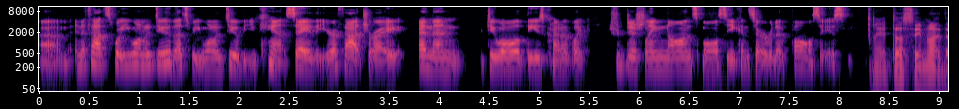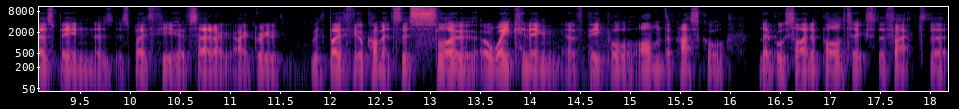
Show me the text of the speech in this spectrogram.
Um, and if that's what you want to do, that's what you want to do. But you can't say that you're a Thatcherite and then do all of these kind of like traditionally non-small c conservative policies. It does seem like there's been, as, as both of you have said, I, I agree with, with both of your comments, this slow awakening of people on the classical liberal side of politics. The fact that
